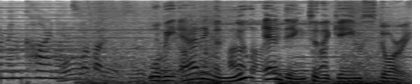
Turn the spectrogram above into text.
Storm Incarnate. We'll be adding a new ending to the game's story.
